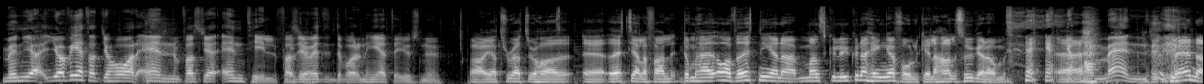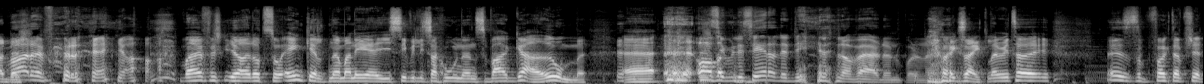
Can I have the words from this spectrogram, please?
Men jag, jag vet att jag har en, fast jag, en till, fast jag Okej. vet inte vad den heter just nu. Ja, jag tror att du har eh, rätt i alla fall. De här avrättningarna, man skulle ju kunna hänga folk eller halshugga dem. ja, men! men, Anders. Varför? ja. Varför göra något så enkelt när man är i civilisationens vagga, Rom? Eh, Den civiliserade delen av världen på den här. Ja, exakt. Let me tell you. Det är så fucked up shit.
